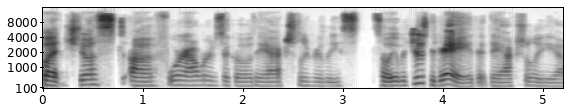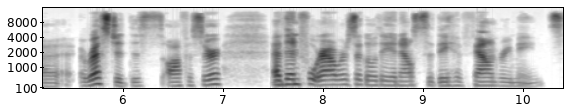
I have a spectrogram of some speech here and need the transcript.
But just uh, four hours ago, they actually released. So it was just today that they actually uh, arrested this officer. And then four hours ago, they announced that they have found remains.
